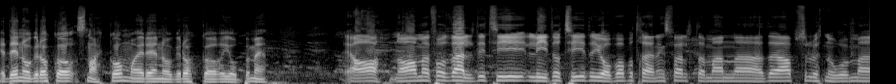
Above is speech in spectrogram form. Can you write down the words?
Er det noe dere snakker om, og er det noe dere jobber med? Ja, nå har vi fått veldig tid, lite tid til å jobbe på treningsfeltet, men uh, det er absolutt noe vi,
